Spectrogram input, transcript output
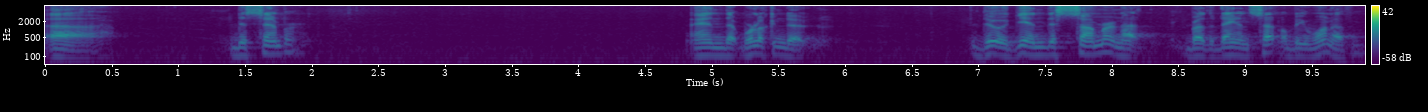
uh, December, and that we're looking to do again this summer, and that Brother Dan Sutton will be one of them.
